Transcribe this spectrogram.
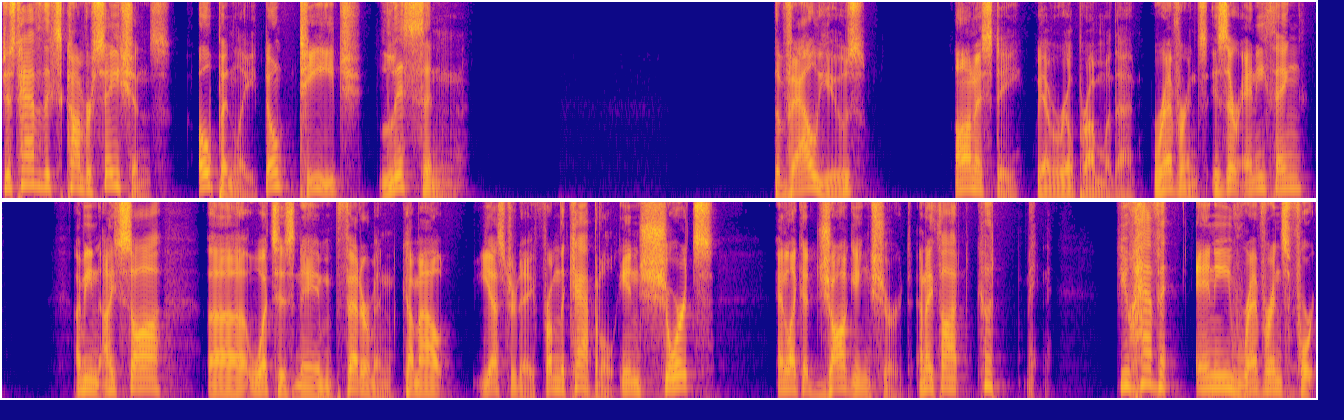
Just have these conversations openly. Don't teach, listen. The values, honesty, we have a real problem with that. Reverence, is there anything? I mean, I saw, uh, what's his name, Fetterman, come out yesterday from the Capitol in shorts and like a jogging shirt. And I thought, good man, do you have any reverence for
